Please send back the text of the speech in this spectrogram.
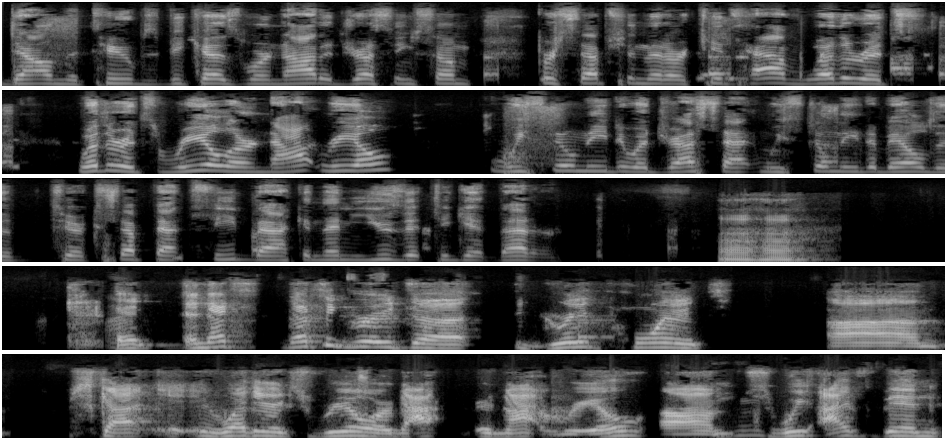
down the tubes because we're not addressing some perception that our kids have, whether it's whether it's real or not real. We still need to address that, and we still need to be able to to accept that feedback and then use it to get better. Mm-hmm. And and that's that's a great uh, great point. Um, Scott, whether it's real or not or not real. Um, mm-hmm. so we I've been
